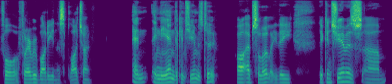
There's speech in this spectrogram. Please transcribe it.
for for everybody in the supply chain. And in the end, the consumers too. Oh, absolutely. The the consumers um,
